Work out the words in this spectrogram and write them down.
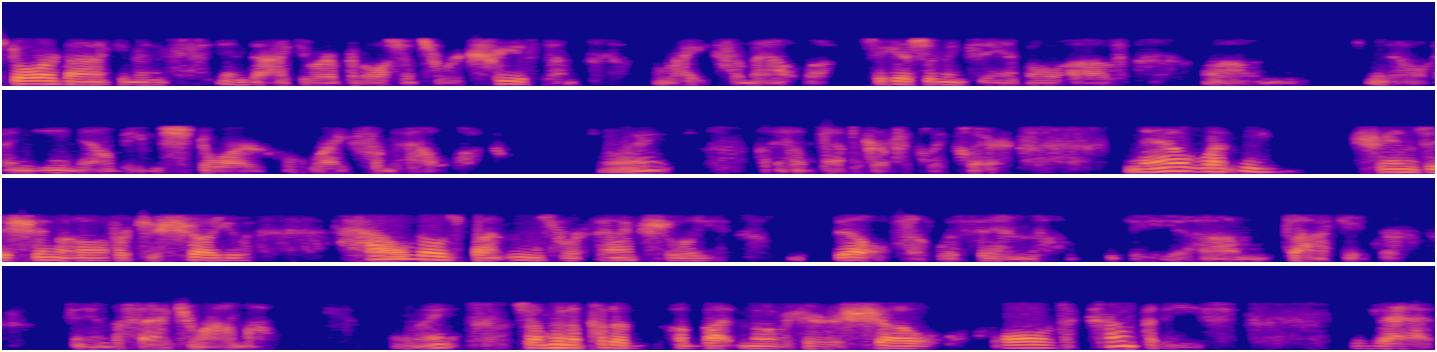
store documents in DocuWare, but also to retrieve them right from Outlook. So here's an example of, um, you know, an email being stored right from Outlook. All right. I hope that's perfectly clear. Now let me transition over to show you how those buttons were actually built within the um, document and the Factorama. Right? So I'm going to put a, a, button over here to show all of the companies that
